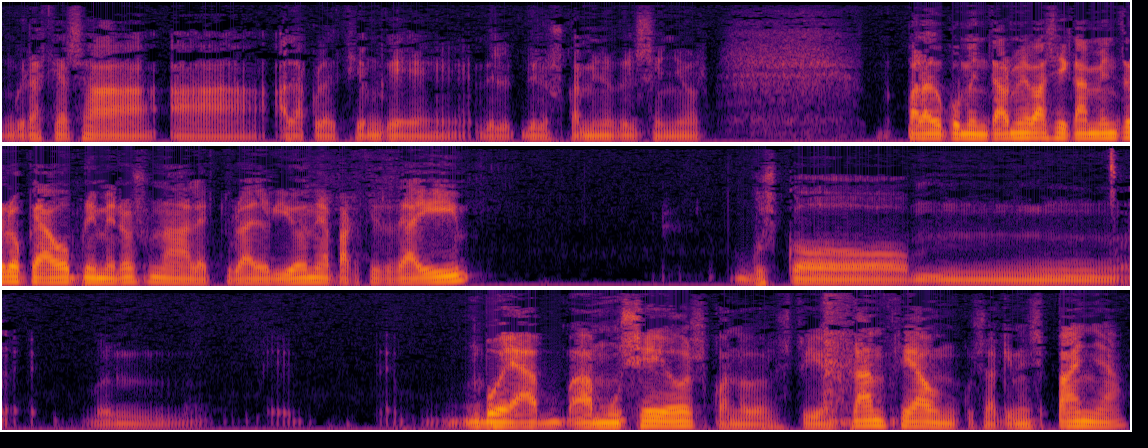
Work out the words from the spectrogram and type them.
gracias a, a, la colección que, de los caminos del Señor para documentarme básicamente lo que hago primero es una lectura del guion y a partir de ahí busco mm, voy a, museos cuando estoy en Francia o incluso aquí en España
